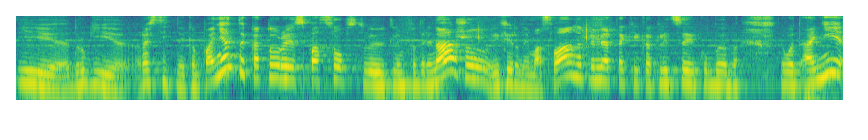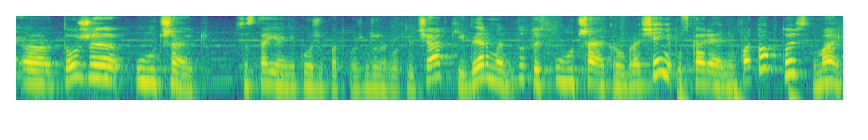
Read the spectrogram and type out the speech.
и другие растительные компоненты, которые способствуют лимфодренажу, эфирные масла, например, такие как лицей, кубеба, вот, они э, тоже улучшают состояние кожи подкожной жировой клетчатки и дермы, ну, то есть улучшая кровообращение, ускоряя лимфоток, то есть снимая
